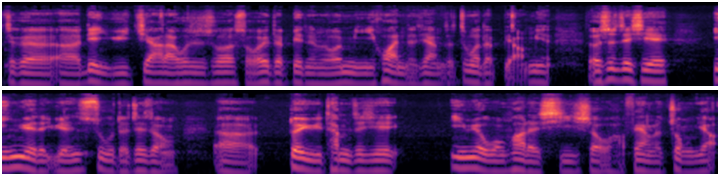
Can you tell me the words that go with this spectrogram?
这个呃练瑜伽啦，或者说所谓的变成什么迷幻的这样子这么的表面，而是这些音乐的元素的这种呃，对于他们这些音乐文化的吸收哈，非常的重要。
